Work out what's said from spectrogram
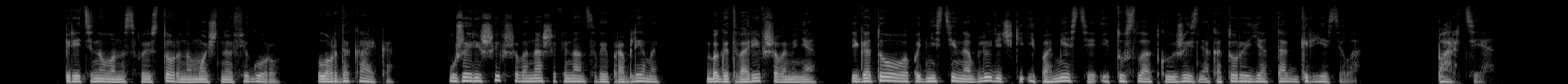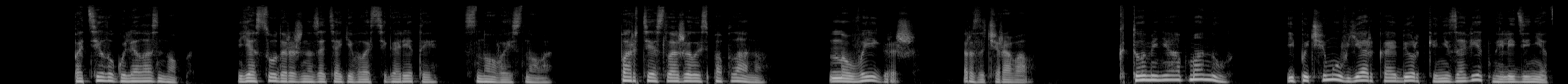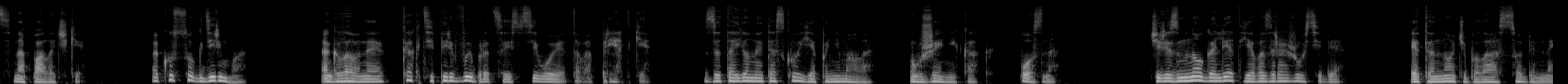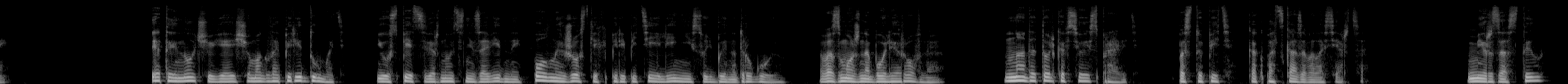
Перетянула на свою сторону мощную фигуру, лорда Кайка — уже решившего наши финансовые проблемы, боготворившего меня и готового поднести на блюдечки и поместье, и ту сладкую жизнь, о которой я так грезила. Партия. По телу гулял озноб. Я судорожно затягивала сигареты снова и снова. Партия сложилась по плану, но выигрыш разочаровал. Кто меня обманул? И почему в яркой обертке не заветный леденец на палочке, а кусок дерьма? А главное, как теперь выбраться из всего этого, предки? Затаённой тоской я понимала, уже никак, поздно. Через много лет я возражу себе. Эта ночь была особенной. Этой ночью я еще могла передумать и успеть свернуть с незавидной, полной жестких перипетий линии судьбы на другую, возможно, более ровную. Надо только все исправить, поступить, как подсказывало сердце. Мир застыл,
